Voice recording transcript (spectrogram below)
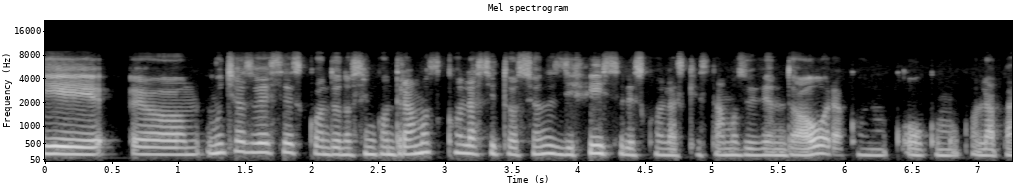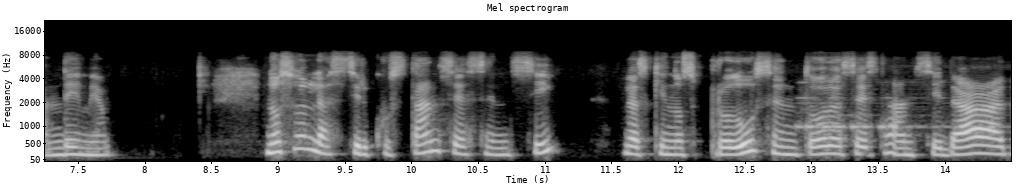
Que em, muchas veces cuando nos encontramos con las situaciones difíciles con las que estamos viviendo ahora o como con la pandemia, no son las circunstancias en sí las que nos producen toda esta ansiedad,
